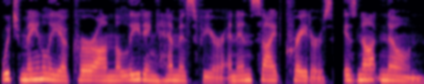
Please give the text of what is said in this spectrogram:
which mainly occur on the leading hemisphere and inside craters, is not known.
